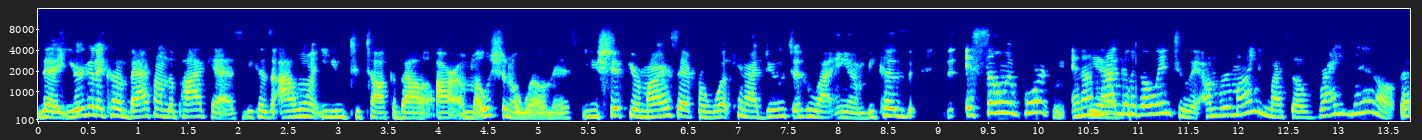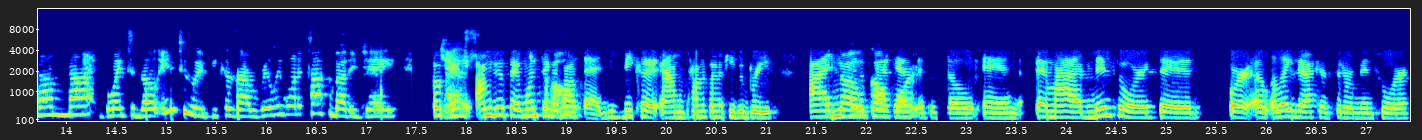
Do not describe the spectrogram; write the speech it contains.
that you're gonna come back on the podcast because I want you to talk about our emotional wellness. You shift your mindset from what can I do to who I am because it's so important and i'm yeah. not going to go into it i'm reminding myself right now that i'm not going to go into it because i really want to talk about it jay Okay, yes. I'm gonna say one thing oh. about that, just because I'm I'm gonna keep it brief. I no, did a podcast episode, and and my mentor said, or a, a, lady that I consider a mentor,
